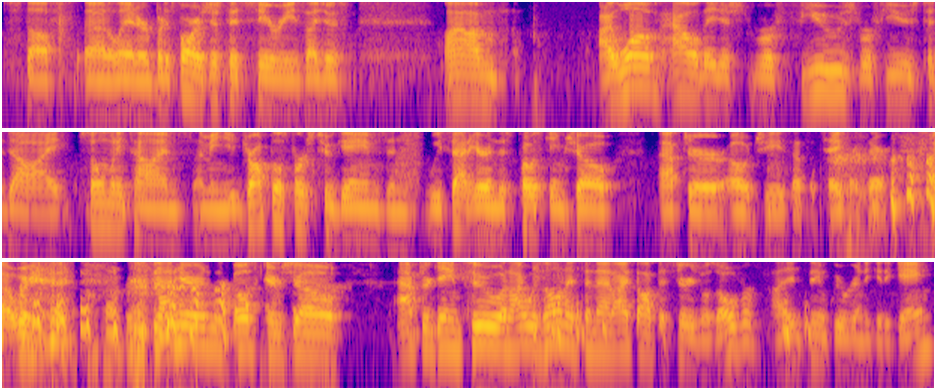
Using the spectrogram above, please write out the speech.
stuff uh, later. But as far as just this series, I just, um, I love how they just refuse, refuse to die so many times. I mean, you dropped those first two games, and we sat here in this post game show after. Oh, geez, that's a take right there. Uh, we, we sat here in this post game show after game two, and I was honest in that I thought the series was over. I didn't think we were going to get a game.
